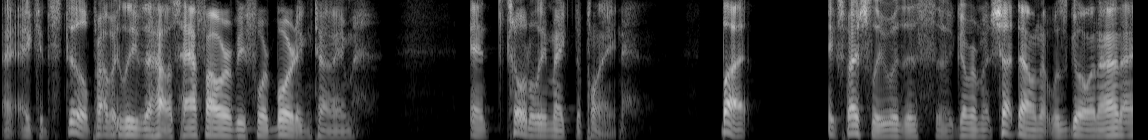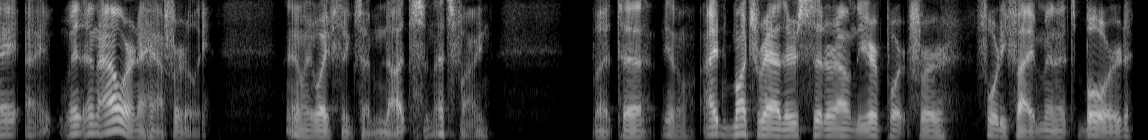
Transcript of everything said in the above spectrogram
I, I could still probably leave the house half hour before boarding time and totally make the plane. But especially with this uh, government shutdown that was going on, I, I went an hour and a half early. And my wife thinks I'm nuts, and that's fine. But, uh, you know, I'd much rather sit around the airport for 45 minutes bored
